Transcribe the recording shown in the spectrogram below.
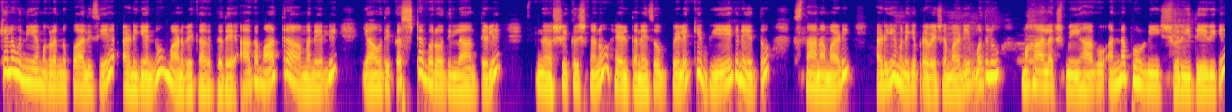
ಕೆಲವು ನಿಯಮಗಳನ್ನು ಪಾಲಿಸಿಯೇ ಅಡಿಗೆಯನ್ನು ಮಾಡಬೇಕಾಗುತ್ತದೆ. ಆಗ ಮಾತ್ರ ಆ ಮನೆಯಲ್ಲಿ ಯಾವುದೇ ಕಷ್ಟ ಬರೋದಿಲ್ಲ ಅಂತೇಳಿ ಶ್ರೀ ಶ್ರೀಕೃಷ್ಣನು ಹೇಳ್ತಾನೆ. ಸೊ, ಬೆಳಗ್ಗೆ ಬೇಗನೆ ಎದ್ದು ಸ್ನಾನ ಮಾಡಿ, ಅಡಿಗೆ ಮನೆಗೆ ಪ್ರವೇಶ ಮಾಡಿ, ಮೊದಲು ಮಹಾಲಕ್ಷ್ಮಿ ಹಾಗೂ ಅನ್ನಪೂರ್ಣೇಶ್ವರಿ ದೇವಿಗೆ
